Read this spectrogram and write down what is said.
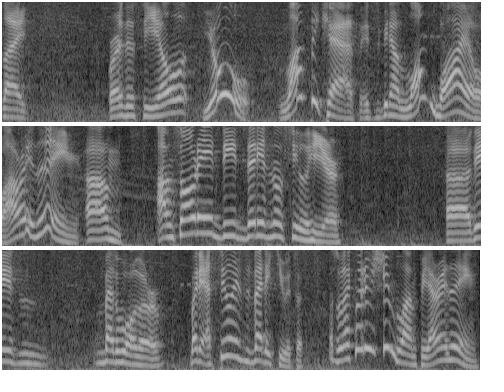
Like, where's the seal? Yo, Lumpy Cat, it's been a long while. How are you doing? Um, I'm sorry, the, there is no seal here. Uh, this is Badwater. But yeah, seal is very cute. So like, where is Shim Lumpy? How are you doing?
